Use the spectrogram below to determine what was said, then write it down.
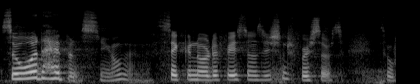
So what happens? You know, second order phase transition, first order. So,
